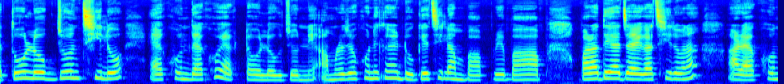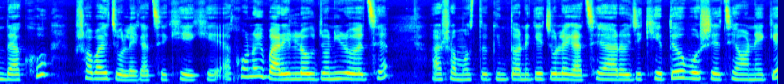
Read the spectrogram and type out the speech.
এত লোকজন ছিল, এখন দেখো একটাও লোকজন নেই। আমরা যখন এখানে ঢুকেছিলাম, বাপরে বাপ, পাড়া দেওয়া জায়গা ছিল না। আর এখন দেখো সবাই চলে গেছে খেয়ে খেয়ে। এখন ওই বাড়ির লোকজনই রয়েছে। আর সমস্ত কিন্তু অনেকে চলে গেছে। আর ওই যে খেতেও বসেছে অনেকে,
